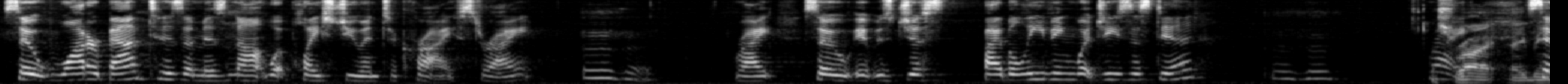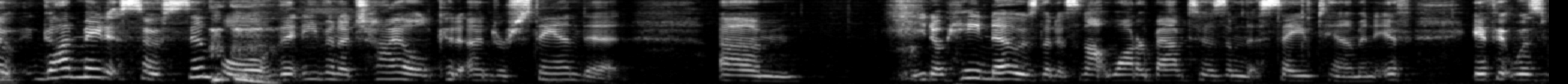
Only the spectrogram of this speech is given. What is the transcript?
So, water baptism is not what placed you into Christ, right? Mm-hmm. Right? So, it was just by believing what Jesus did? Mm-hmm. That's right. Amen. So God made it so simple that even a child could understand it. Um, you know, He knows that it's not water baptism that saved him, and if if it was,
